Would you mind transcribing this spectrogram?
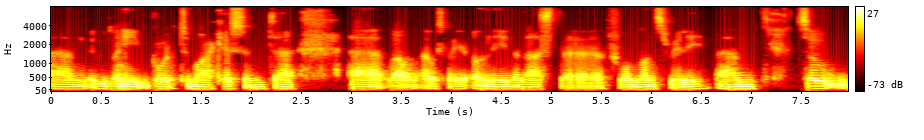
Um, we've only brought it to market, and uh, uh, well, I was only in the last uh, four months, really. Um, so,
